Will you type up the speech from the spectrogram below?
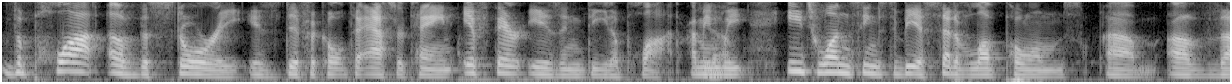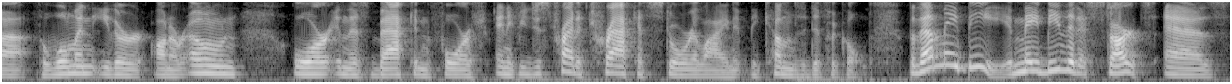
the plot of the story is difficult to ascertain if there is indeed a plot. I mean, we each one seems to be a set of love poems um, of the the woman either on her own or in this back and forth. And if you just try to track a storyline, it becomes difficult. But that may be. It may be that it starts as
